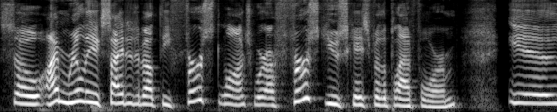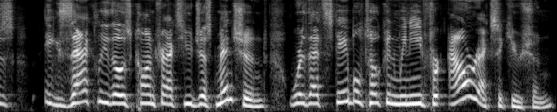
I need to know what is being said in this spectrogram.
so I'm really excited about the first launch where our first use case for the platform is exactly those contracts you just mentioned, where that stable token we need for our execution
